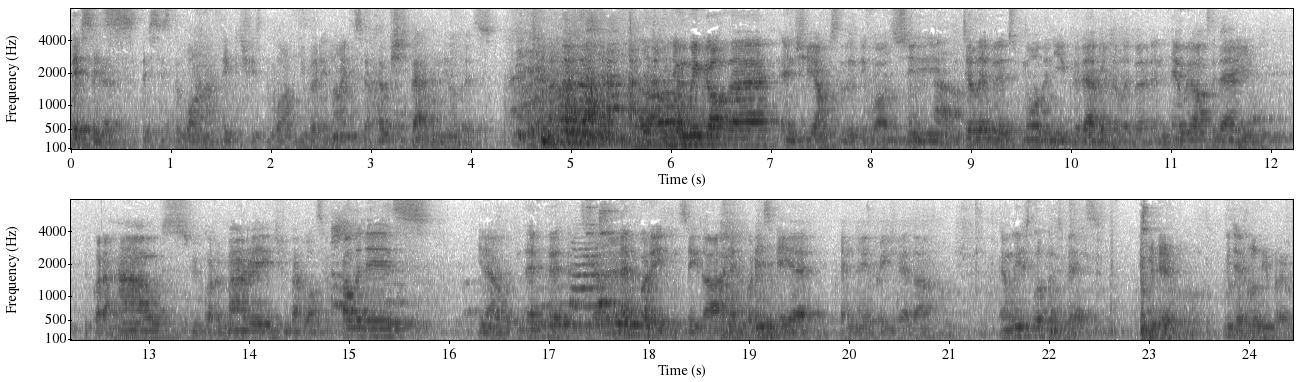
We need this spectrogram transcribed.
this is this is the one. I think she's the one. You really liked her. I hope she's better than the others. and we got there, and she absolutely was. She oh. delivered more than you could ever deliver. And here we are today. We've got a house, we've got a marriage, we've had lots of holidays. You know, they're perfect together, and everybody can see that, and everybody's here, and they appreciate that. And we just love them to bits. We do. We do. Love you both.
